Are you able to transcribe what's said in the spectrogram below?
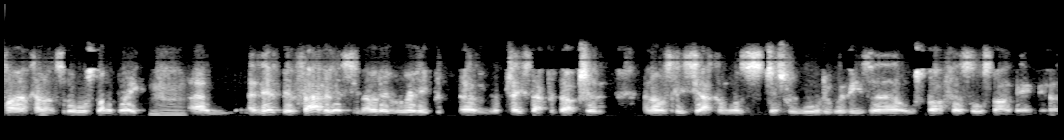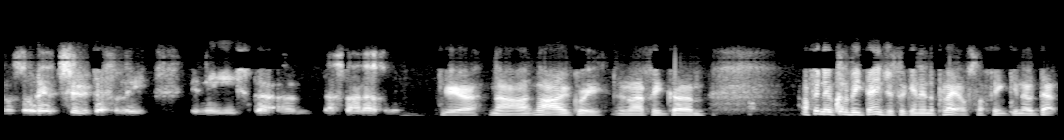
time, coming up to the All-Star break, Mm. um, and they've been fabulous, you know, they've really um, replaced that production, and obviously Siakam was just rewarded with his uh, All-Star, first All-Star game, you know, so they're two definitely in the East that, um, that stand out to me. Yeah, no, I- no, I agree, and I think um, I think they're going to be dangerous again in the playoffs. I think you know that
